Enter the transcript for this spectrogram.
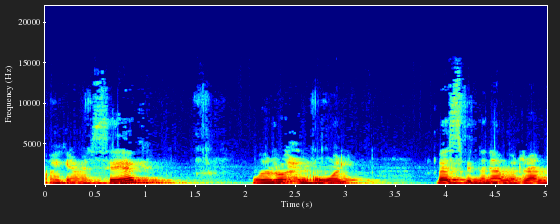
وهيك نعمل save ونروح نقول بس بدنا نعمل run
